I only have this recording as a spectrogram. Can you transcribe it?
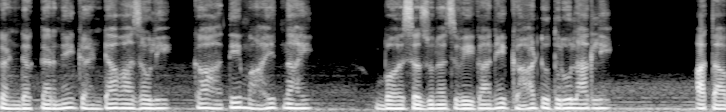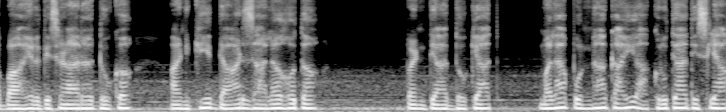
कंडक्टरने घंटा वाजवली. का ते माहीत नाही. बस अजूनच वेगाने घाट उतरू लागली. आता बाहेर दिसणारं धुकं आणखी दाट झालं होतं. पण त्या धुक्यात मला पुन्हा काही आकृत्या दिसल्या.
